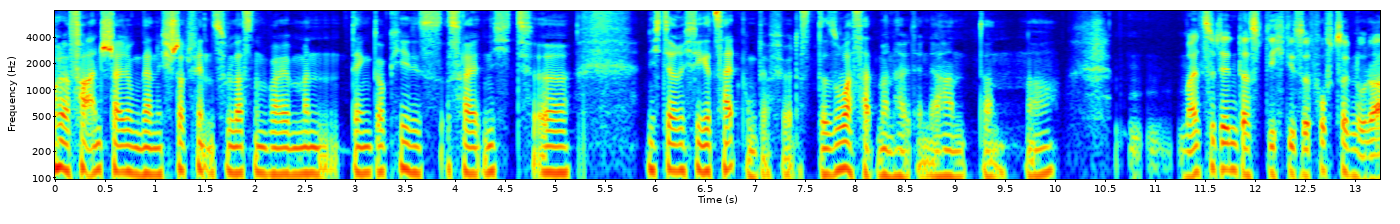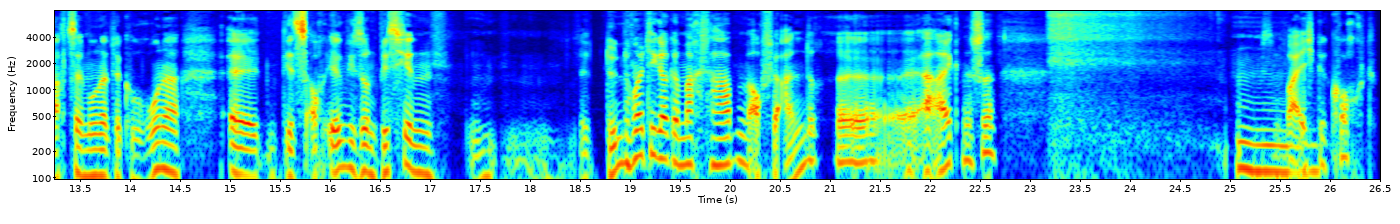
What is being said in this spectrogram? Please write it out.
Oder Veranstaltungen dann nicht stattfinden zu lassen, weil man denkt, okay, das ist halt nicht, äh, nicht der richtige Zeitpunkt dafür. Das, das, sowas hat man halt in der Hand dann. Na. Meinst du denn, dass dich diese 15 oder 18 Monate Corona äh, jetzt auch irgendwie so ein bisschen dünnhäutiger gemacht haben, auch für andere äh, Ereignisse? Ein bisschen weich gekocht?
